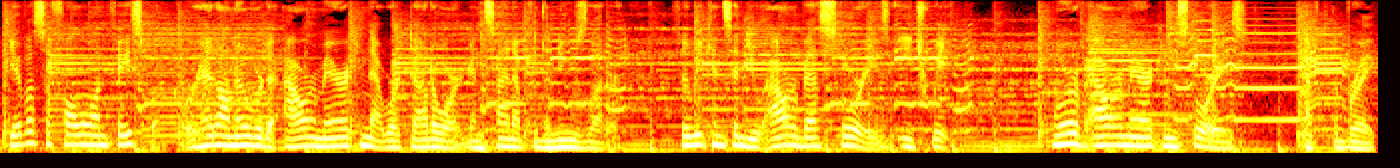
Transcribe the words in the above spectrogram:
give us a follow on Facebook or head on over to ouramericannetwork.org and sign up for the newsletter so we can send you our best stories each week. More of Our American Stories after the break.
